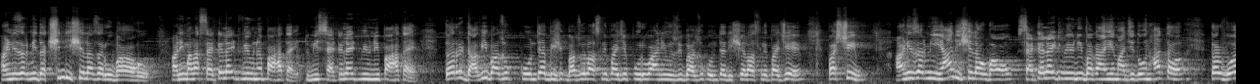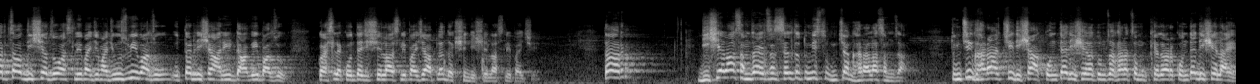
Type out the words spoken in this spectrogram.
आणि जर मी दक्षिण दिशेला जर उभा आहो आणि मला सॅटेलाईट व्ह्यूनं पाहत आहे तुम्ही सॅटेलाईट व्ह्यूने पाहत आहे तर डावी बाजू कोणत्या बाजूला असली पाहिजे? पूर्व आणि उजवी बाजू कोणत्या दिशेला असली पाहिजे? पश्चिम. आणि जर मी या दिशेला उभा हो सॅटेलाईट व्ह्यूनी बघा हे माझे दोन हात तर वरचा दिशा जो असली पाहिजे माझी उजवी बाजू उत्तर दिशा आणि डावी बाजू कसल्या कोणत्या दिशेला असली पाहिजे? आपल्या दक्षिण दिशेला असली पाहिजे. तर दिशेला समजायचं असेल तर तुम्ही तुमच्या घराला समजा. तुमची घराची दिशा कोणत्या दिशेला? तुमचं घराचं मुख्यद्वार कोणत्या दिशेला आहे?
